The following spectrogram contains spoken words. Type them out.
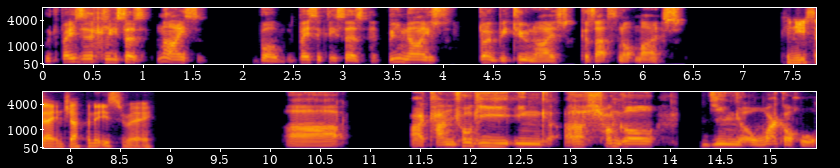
which basically says nice. Well, basically says be nice, don't be too nice, because that's not nice. Can you say it in Japanese for me? Uh, I can chogi ing a shango jing wakaho.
